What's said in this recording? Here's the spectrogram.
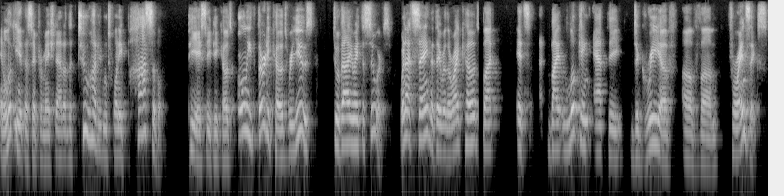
And looking at this information, out of the 220 possible PACP codes, only 30 codes were used to evaluate the sewers. We're not saying that they were the right codes, but it's by looking at the degree of, of um, forensics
